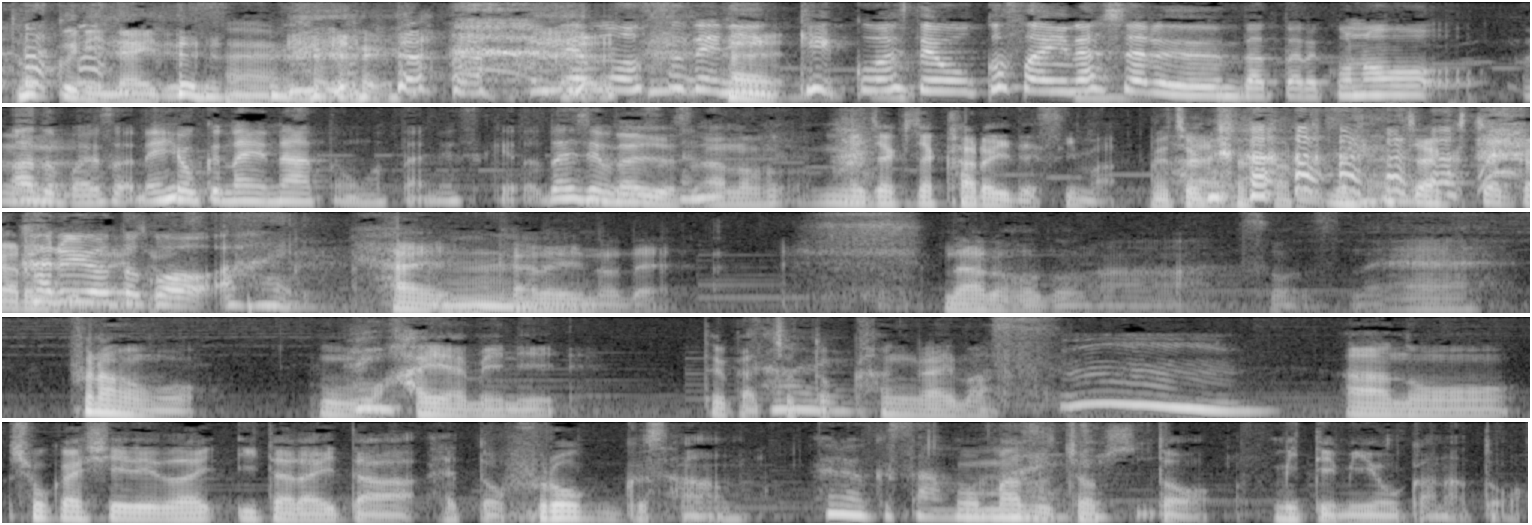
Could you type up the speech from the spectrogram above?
特にないです。はい。い。やもうすではい。に結婚してお子さんいらっしゃるんだったらこのアドバイスはねよくないなと思ったんですけど大丈夫ですか、ね、夫です。あのめちゃくちゃ軽いです今。めちゃくちゃ軽いね。めちゃくちゃ軽い軽い男。はい。はい、うん。軽いので。なるほどな。そうですね。プランをもう早めに、というかちょっと考えます、うん。あの紹介していただいいただいた、えっと、フロッグさんフラグさんもをまずちょっと見てみようかなと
